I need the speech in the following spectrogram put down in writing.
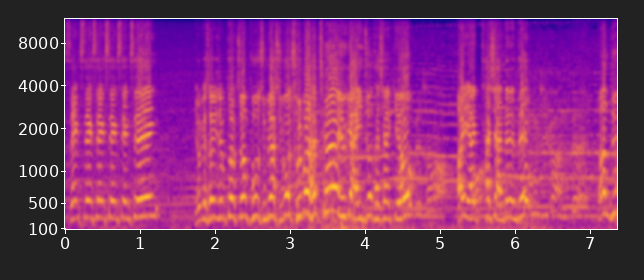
쌩쌩쌩쌩쌩쌩 여기서 이제부터 점프 준비하시고 출발 하트 여기 아니죠 다시 할게요 아니, 아니 다시 안 되는데 공지가 안 돼. 안돼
